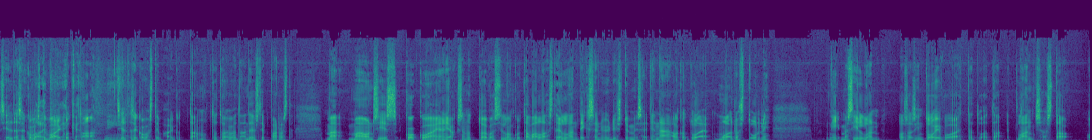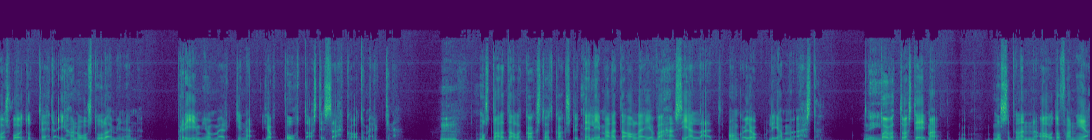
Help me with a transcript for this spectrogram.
Siltä se kovasti vaikuttaa. ehkä, niin. Siltä se kovasti vaikuttaa, mutta toivotaan tietysti parasta. Mä, mä oon siis koko ajan jaksanut toivoa silloin, kun tavallaan Stellantiksen yhdistymiset ja nämä alkoi tulee muodostua, niin, niin mä silloin osasin toivoa, että, tuota, että Lanciasta olisi voitu tehdä ihan uusi tuleminen premium-merkkinä ja puhtaasti sähköautomerkkinä. Mm. Musta me aletaan olla 2024, me aletaan olla jo vähän siellä, että onko jo liian myöhäistä. Niin. Toivottavasti ei. Mä, musta tällainen autofani ja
